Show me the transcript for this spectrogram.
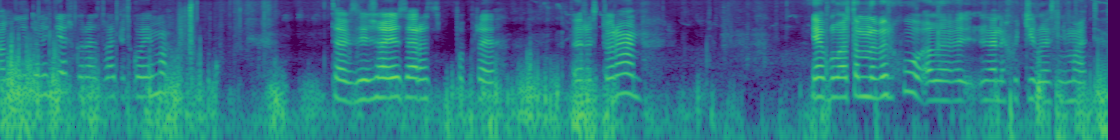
А мені то не тяжко, раз-два підкови нема. Так, заїжджаю зараз попри ресторан. Я була там наверху, але я не хотіла знімати.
